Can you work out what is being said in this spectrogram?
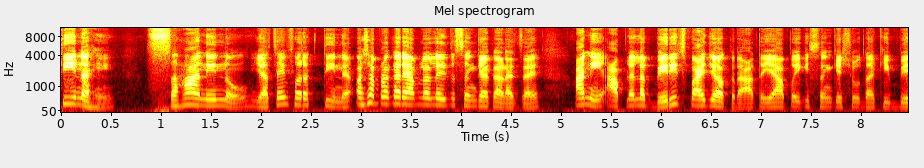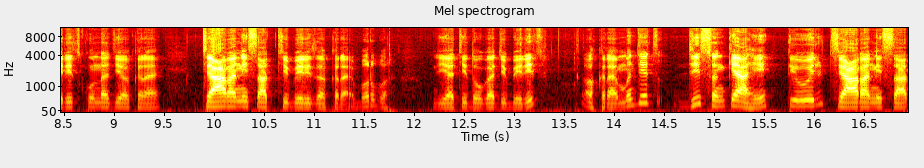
तीन आहे. सहा आणि नऊ याचाही फरक तीन आहे. अशा प्रकारे आपल्याला इथं संख्या काढायचा आहे. आणि आपल्याला बेरीज पाहिजे अकरा. आता यापैकी संख्या शोधा की बेरीज कोणाची अकरा आहे? चार आणि सातची बेरीज अकरा आहे. बरोबर? म्हणजे याची दोघाची बेरीज अकरा आहे. म्हणजेच जी संख्या आहे ती होईल चार आणि सात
